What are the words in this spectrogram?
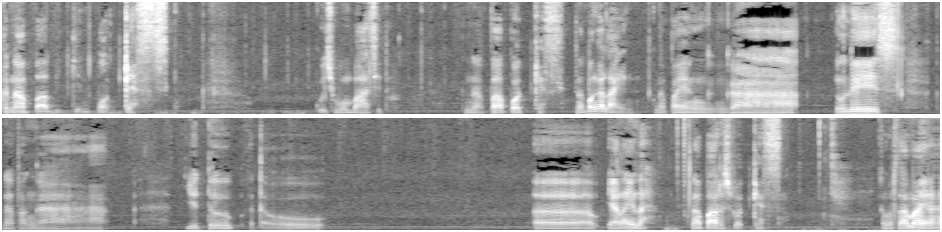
kenapa bikin podcast? Gue cuma bahas itu. Kenapa podcast? Kenapa nggak lain? Kenapa yang nggak nulis? Kenapa nggak YouTube atau uh, yang lain lah? Kenapa harus podcast? Yang pertama ya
